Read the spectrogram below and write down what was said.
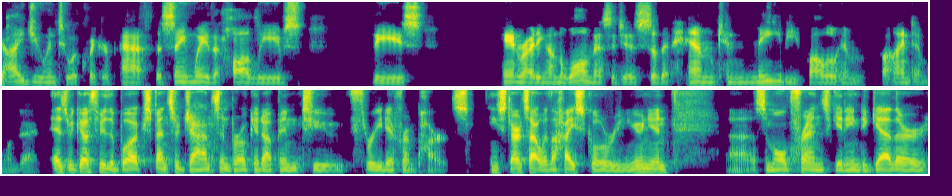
guide you into a quicker path the same way that Haw leaves these handwriting on the wall messages so that Hem can maybe follow him behind him one day. As we go through the book, Spencer Johnson broke it up into three different parts. He starts out with a high school reunion, uh, some old friends getting together,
